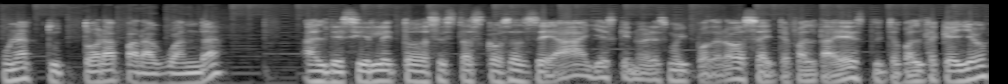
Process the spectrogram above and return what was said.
una tutora para Wanda, al decirle todas estas cosas de, ay, es que no eres muy poderosa y te falta esto y te falta aquello,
